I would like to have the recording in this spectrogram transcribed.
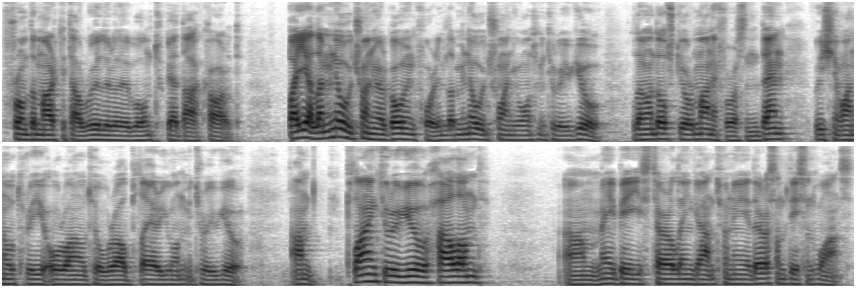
from the market, I really, really want to get that card. But yeah, let me know which one you're going for, and let me know which one you want me to review. Lewandowski or Mane first, and then which 103 or 102 overall player you want me to review. I'm planning to review Haaland, um, maybe Sterling, Antony, There are some decent ones.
